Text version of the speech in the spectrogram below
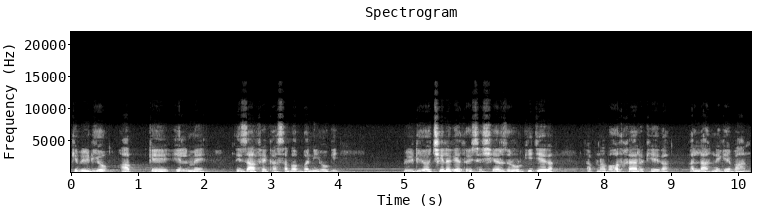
کہ ویڈیو آپ کے علم میں اضافے کا سبب بنی ہوگی۔ ویڈیو اچھی لگے تو اسے شیئر ضرور کیجیے گا۔ اپنا بہت خیال رکھیے گا۔ اللہ نگہبان۔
